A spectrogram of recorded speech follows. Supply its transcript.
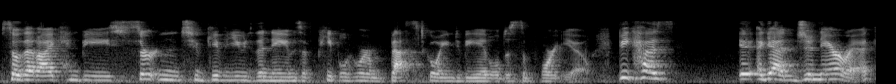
so that I can be certain to give you the names of people who are best going to be able to support you. Because it, again, generic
